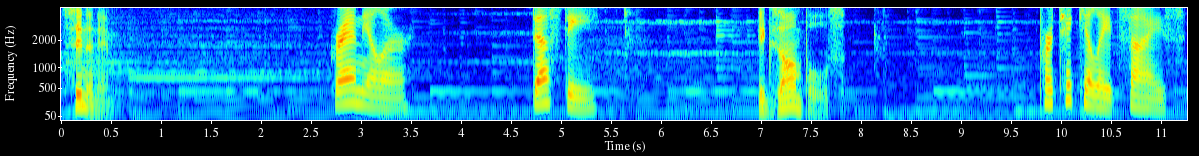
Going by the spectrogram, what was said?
Synonym Granular, Dusty, Examples. Particulate size,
